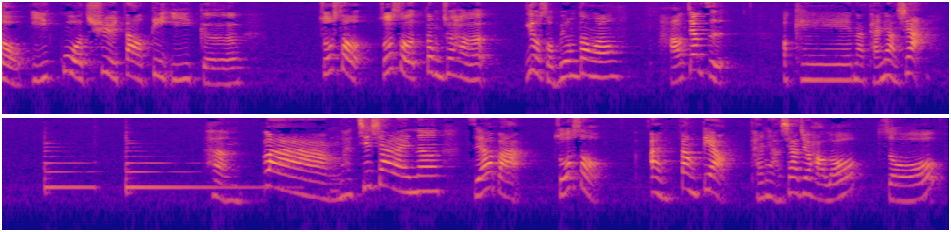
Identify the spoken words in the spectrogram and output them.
手移过去到第一格，左手左手动就好了，右手不用动哦。好，这样子，OK，那弹两下，很棒。那接下来呢，只要把左手按放掉，弹两下就好喽。走，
